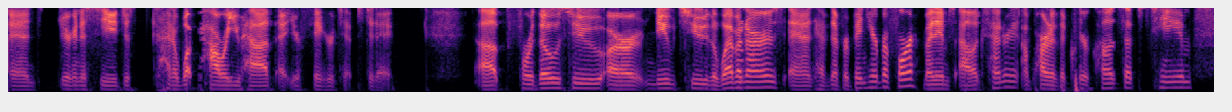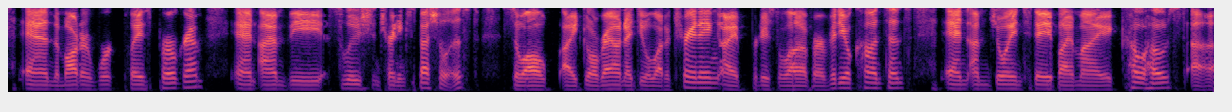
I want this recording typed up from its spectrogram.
and you're going to see just kind of what power you have at your fingertips today. Uh, for those who are new to the webinars and have never been here before, my name is Alex Henry. I'm part of the Clear Concepts team and the Modern Workplace program, and I'm the solution training specialist. So I'll I go around, I do a lot of training, I produce a lot of our video content, and I'm joined today by my co-host uh,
